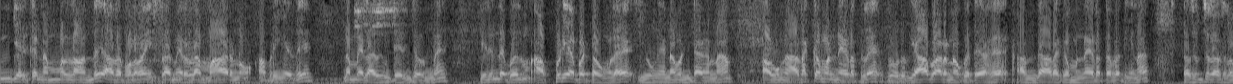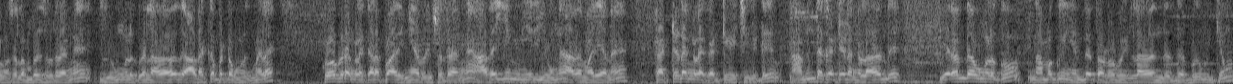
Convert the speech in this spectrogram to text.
இங்கே இருக்க நம்மெல்லாம் வந்து அதை போல தான் இஸ்லாமியர்களாக மாறணும் அப்படிங்கிறது நம்ம எல்லாருக்கும் தெரிஞ்ச ஒன்று இருந்த போதும் அப்படியாப்பட்டவங்கள இவங்க என்ன பண்ணிட்டாங்கன்னா அவங்க அடக்கம் பண்ண இடத்துல ஒரு வியாபார நோக்கத்துக்காக அந்த அடக்கம் பண்ண இடத்த பார்த்தீங்கன்னா ரசூச்சலாசலவங்க சொல்லும்போது சொல்கிறாங்க இவங்களுக்கு மேலே அதாவது அடக்கப்பட்டவங்களுக்கு மேலே கோபுரங்களை கலப்பாதீங்க அப்படின்னு சொல்கிறாங்க அதையும் மீறி இவங்க அதை மாதிரியான கட்டிடங்களை கட்டி வச்சுக்கிட்டு அந்த கட்டிடங்கள் அதாவது இறந்தவங்களுக்கும் நமக்கும் எந்த தொடர்பும் இல்லாத இந்த பூமிக்கும்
